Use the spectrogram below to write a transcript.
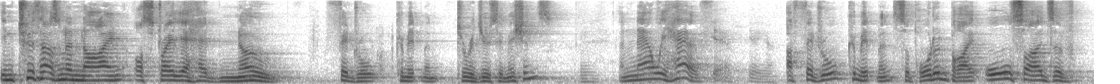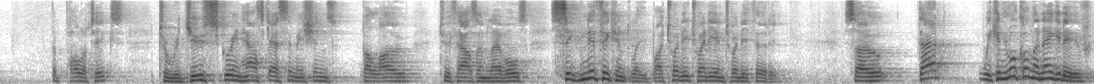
in 2009, Australia had no federal commitment to reduce emissions, mm. and now we have Yeah, yeah, yeah. a federal commitment supported by all sides of the politics to reduce greenhouse gas emissions below 2000 levels significantly by 2020 and 2030. So that we can look on the negative,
